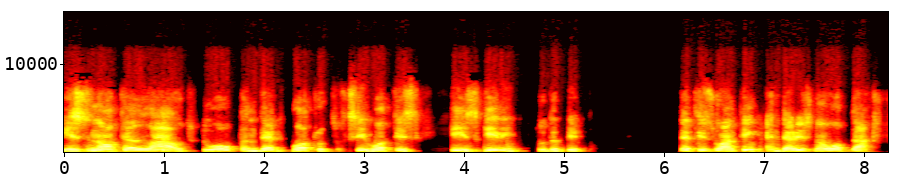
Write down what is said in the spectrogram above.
is not allowed to open that bottle to see what is he is giving to the people. That is one thing, and there is no abduction.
